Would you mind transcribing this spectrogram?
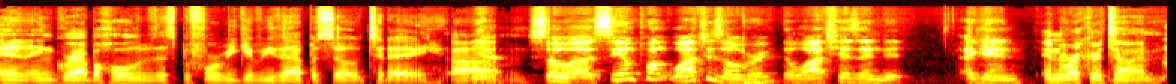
and, and grab a hold of this before we give you the episode today. Um, yeah. So uh, CM Punk watch is over. The watch has ended again. in record time.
